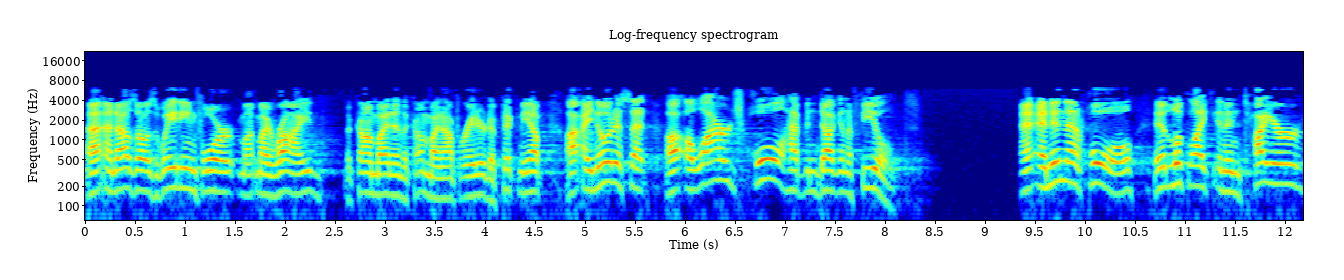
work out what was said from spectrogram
uh, and as I was waiting for my, my, ride, the combine and the combine operator to pick me up, I, I noticed that a large hole had been dug in a field. And, and in that hole, it looked like an entire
